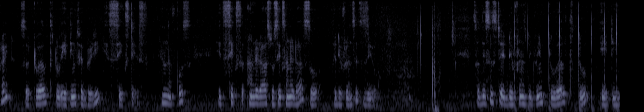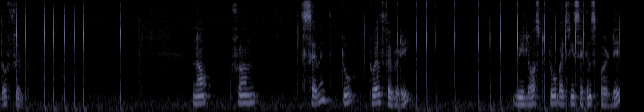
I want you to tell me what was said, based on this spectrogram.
right? So 12th to 18th february is six days. And of course it's 600 hours to 600 hours so the difference is zero. So this is the difference between 12th to 18th of feb. Now from 7th to 12th february we lost 2 by 3 seconds per day.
